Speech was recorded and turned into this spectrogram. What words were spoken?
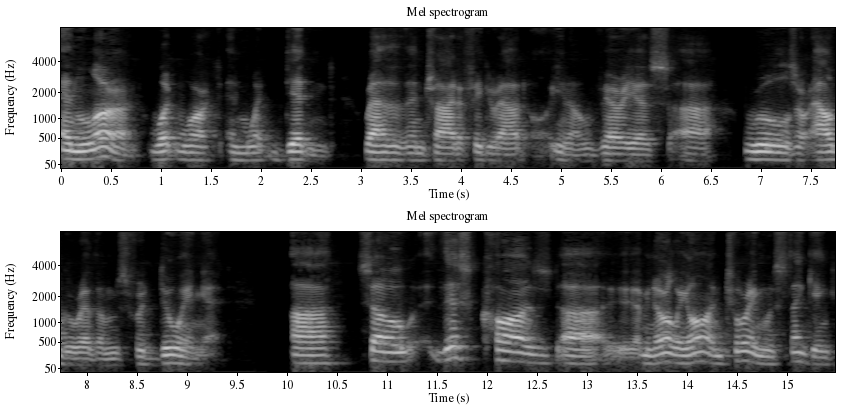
and learn what worked and what didn't rather than try to figure out you know various uh, rules or algorithms for doing it uh, so this caused uh, i mean early on turing was thinking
